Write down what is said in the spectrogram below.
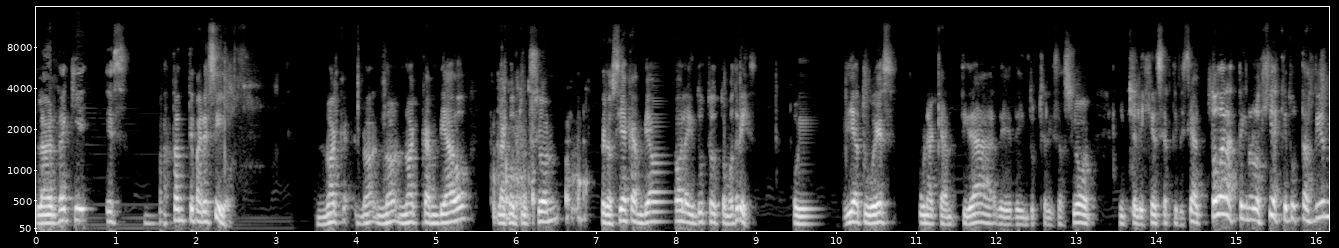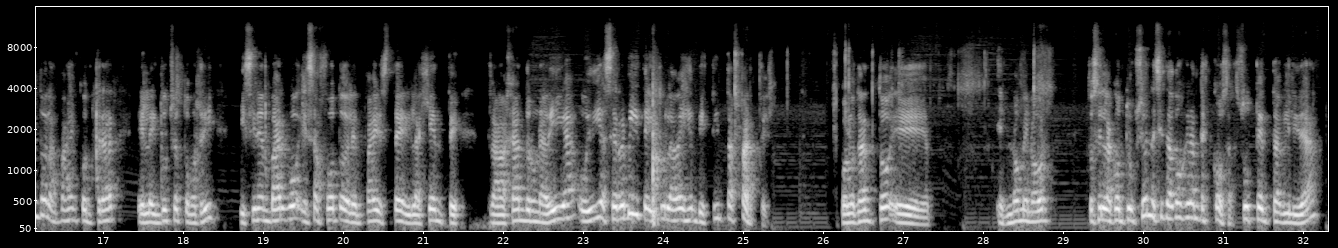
la verdad que es bastante parecido. No ha, no, ha cambiado la construcción, pero sí ha cambiado la industria automotriz. Hoy día tú ves una cantidad de, de, industrialización, inteligencia artificial, todas las tecnologías que tú estás viendo las vas a encontrar en la industria automotriz y sin embargo esa foto del Empire State y la gente trabajando en una viga hoy día se repite y tú la ves en distintas partes. Por lo tanto, eh, es no menor. Entonces, la construcción necesita dos grandes cosas, sustentabilidad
